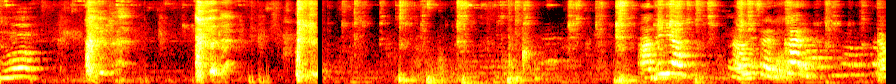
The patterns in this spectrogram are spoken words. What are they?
झोप. आधी या हा, चल कर या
